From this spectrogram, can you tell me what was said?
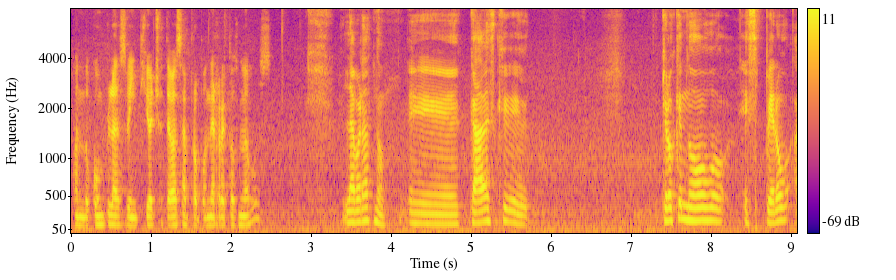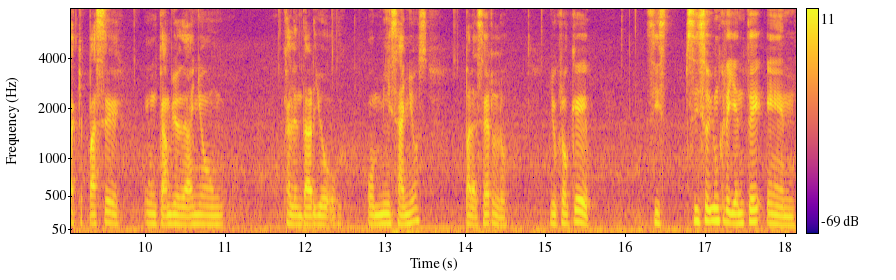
cuando cumplas 28, ¿te vas a proponer retos nuevos? La verdad no. Eh, cada vez que... Creo que no espero a que pase un cambio de año, un calendario o, mis años para hacerlo. Yo creo que si sí soy un creyente en...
